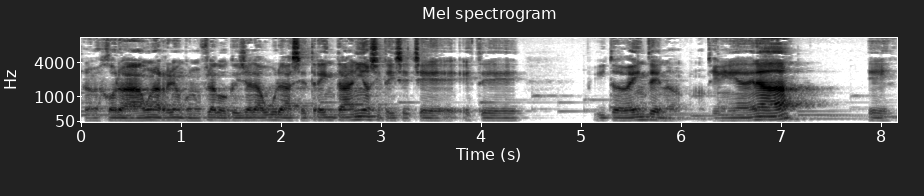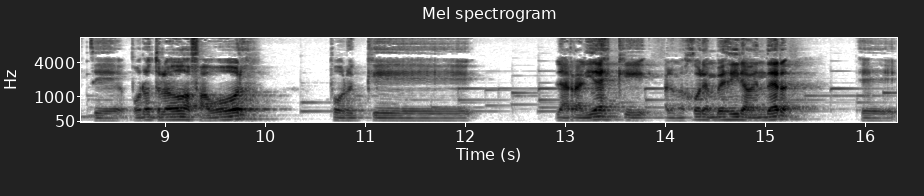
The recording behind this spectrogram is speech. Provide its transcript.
A lo mejor a una reunión con un flaco que ya labura hace 30 años y te dice, che, este pibito de 20 no, no tiene idea de nada. Este, por otro lado, a favor, porque la realidad es que a lo mejor en vez de ir a vender, eh,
